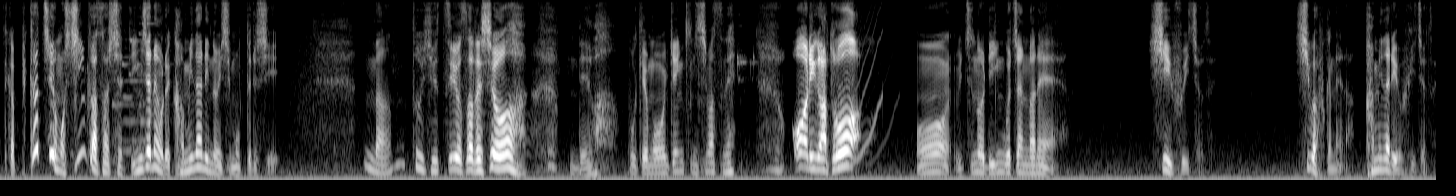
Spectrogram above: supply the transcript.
てかピカチュウも進化させてっていいんじゃない俺雷の石持ってるし。なんという強さでしょうではポケモンを元気にしますねありがとうおうちのリンゴちゃんがね、火吹いちゃうぜ。火は吹かないな。雷を吹いちゃうぜ。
